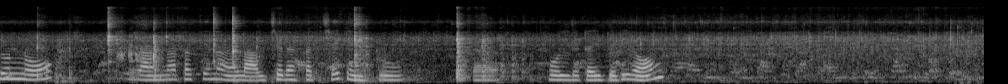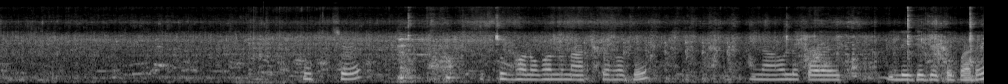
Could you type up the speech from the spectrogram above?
জন্য রান্নাটাকে না লালচে দেখাচ্ছে, কিন্তু হলদে টাইপেরই রং। ফুটছে, একটু ঘন ঘন নাড়তে হবে, না হলে কড়াই লেগে যেতে পারে।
